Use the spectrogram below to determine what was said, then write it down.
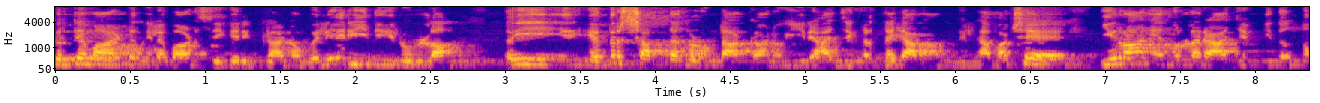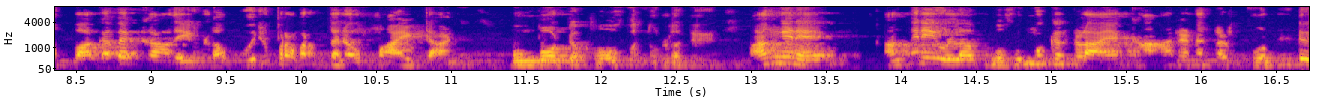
കൃത്യമായിട്ട് നിലപാട് സ്വീകരിക്കാനോ വലിയ രീതിയിലുള്ള ഈ എതിർ ശബ്ദങ്ങൾ ഉണ്ടാക്കാനോ ഈ രാജ്യങ്ങൾ തയ്യാറാകുന്നില്ല. പക്ഷേ ഇറാൻ എന്നുള്ള രാജ്യം ഇതൊന്നും വകവെക്കാതെയുള്ള ഒരു പ്രവർത്തനവുമായിട്ടാണ് മുമ്പോട്ട് പോകുന്നുള്ളത്. അങ്ങനെ അങ്ങനെയുള്ള ബഹുമുഖങ്ങളായ കാരണങ്ങൾ കൊണ്ട്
